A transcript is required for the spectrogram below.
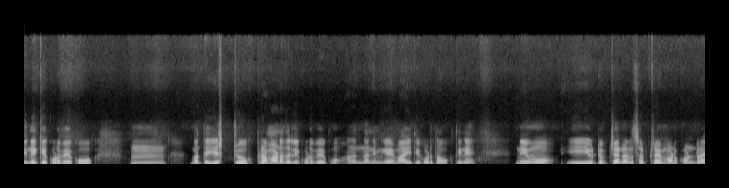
ದಿನಕ್ಕೆ ಕೊಡಬೇಕು ಮತ್ತು ಎಷ್ಟು ಪ್ರಮಾಣದಲ್ಲಿ ಕೊಡಬೇಕು ಅದನ್ನು ನಿಮಗೆ ಮಾಹಿತಿ ಕೊಡ್ತಾ ಹೋಗ್ತೀನಿ. ನೀವು ಈ ಯೂಟ್ಯೂಬ್ ಚಾನಲ್ ಸಬ್ಸ್ಕ್ರೈಬ್ ಮಾಡಿಕೊಂಡ್ರೆ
